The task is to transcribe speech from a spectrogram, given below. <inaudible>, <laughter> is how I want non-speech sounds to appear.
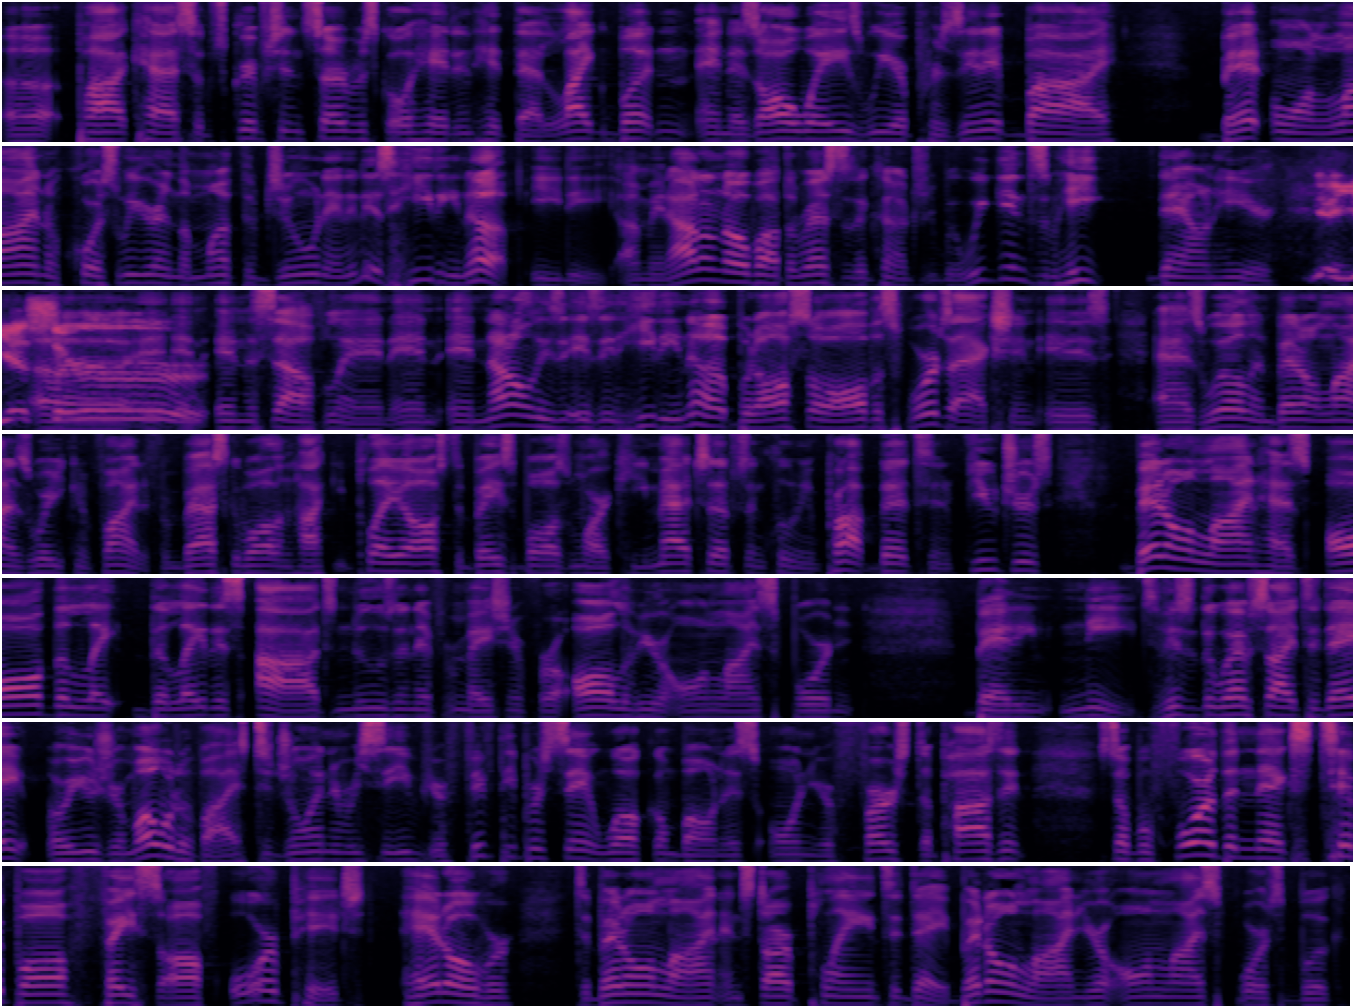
uh, podcast subscription service, go ahead and hit that like button. And as always, we are presented by Bet Online. Of course, we are in the month of June, and it is heating up. Ed, I mean, I don't know about the rest of the country, but we're getting some heat down here yeah, yes, uh, sir. in, in the Southland, and and not only is, is it heating up, but also all the sports action is as well. And Bet Online is where you can find it, from basketball and hockey playoffs to baseball's marquee matchups, including prop bets and futures. Bet Online has all the la- the latest odds, news, and information for all of your online sport betting needs. Visit the website today or use your mobile device to join and receive your 50% welcome bonus on your first deposit. So before the next tip off, face off, or pitch, head over to Bet Online and start playing today. Bet Online, your online sportsbook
